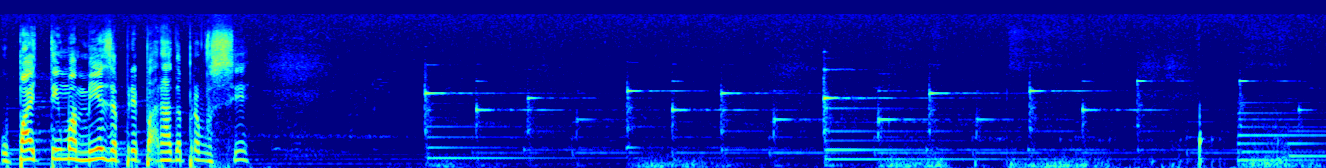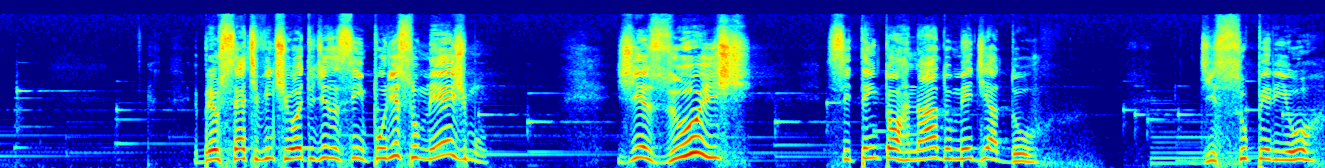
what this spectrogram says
o Pai tem uma mesa preparada para você. Hebreus 7, 28 diz assim: Por isso mesmo, Jesus se tem tornado mediador de superior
